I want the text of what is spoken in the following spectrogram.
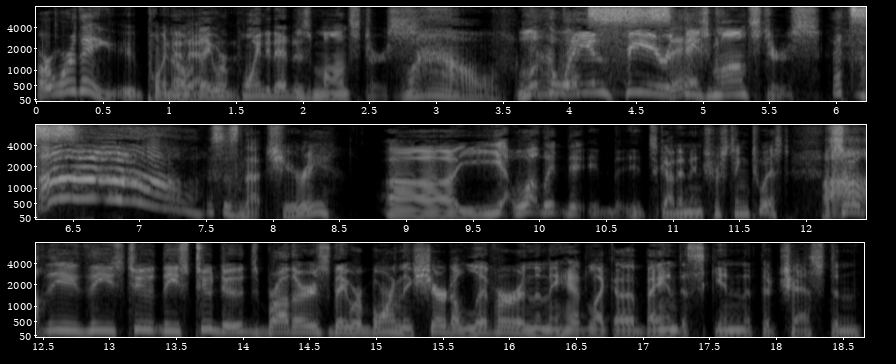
Or were they pointed no, they were in- pointed at as monsters. Wow. Look God, away in fear sick. at these monsters. That's. This is not cheery. Uh, yeah. Well, it, it, it's got an interesting twist. So Ah. the, these two these two dudes, brothers, they were born. They shared a liver, and then they had like a band of skin at their chest, and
